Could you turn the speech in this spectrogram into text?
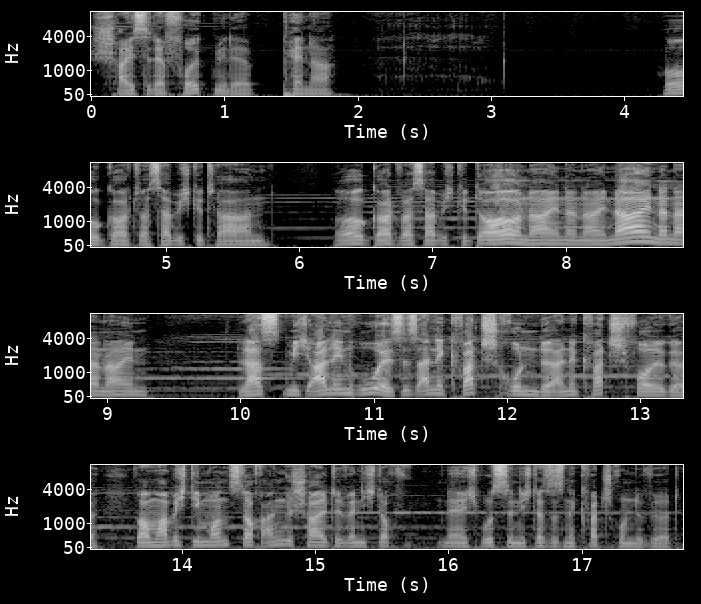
Scheiße, der folgt mir, der Penner. Oh Gott, was habe ich getan? Oh Gott, was habe ich getan? Oh nein, nein, nein, nein, nein, nein, nein. Lasst mich alle in Ruhe. Es ist eine Quatschrunde, eine Quatschfolge. Warum habe ich die Monster auch angeschaltet, wenn ich doch... Ne, ich wusste nicht, dass es eine Quatschrunde wird.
